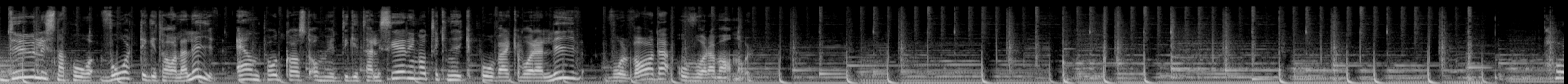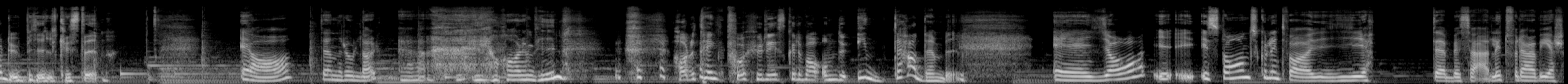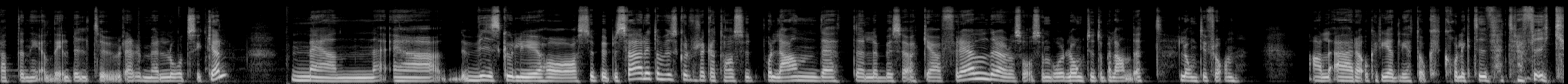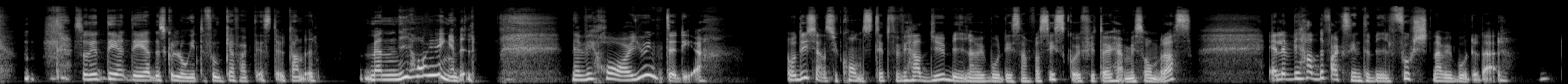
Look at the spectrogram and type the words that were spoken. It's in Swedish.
Du lyssnar på Vårt digitala liv, en podcast om hur digitalisering och teknik påverkar våra liv, vår vardag och våra vanor. Har du bil, Kristin? Ja, den rullar. Eh, Jag har en bil. Har du tänkt på hur det skulle vara om du inte hade en bil? Eh, Ja, i, i stan skulle det inte vara jättebesvärligt för där har vi ersatt en hel del bilturer med lådcykel. Men eh, vi skulle ju ha superbesvärligt om vi skulle försöka ta oss ut på landet eller besöka föräldrar och så som bor långt ute på landet, långt ifrån all ära och redlighet och kollektivtrafik. Så det, det, det, det skulle nog inte funka faktiskt utan bil. Men ni har ju ingen bil. Nej, vi har ju inte det. Och det känns ju konstigt för vi hade ju bil när vi bodde i San Francisco. Vi flyttade ju hem i somras. Eller vi hade faktiskt inte bil först när vi bodde där.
